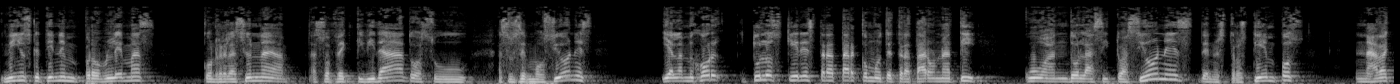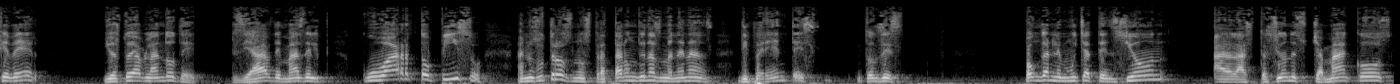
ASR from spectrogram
niños que tienen problemas con relación a, su afectividad o a, su, a sus emociones y a lo mejor tú los quieres tratar como te trataron a ti, cuando las situaciones de nuestros tiempos, nada que ver. Yo estoy hablando de pues ya de más del cuarto piso. A nosotros nos trataron de unas maneras diferentes. Entonces, pónganle mucha atención a la situación de sus chamacos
